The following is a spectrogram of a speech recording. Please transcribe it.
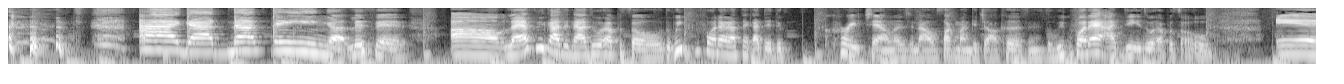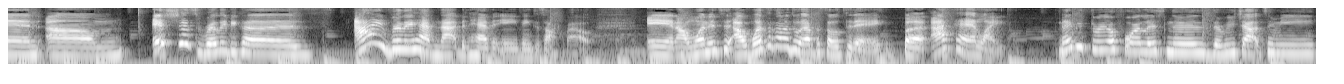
I got nothing. Listen, um, last week I did not do an episode. The week before that, I think I did the crate challenge and I was talking about get y'all cousins. The week before that, I did do an episode. And um it's just really because I really have not been having anything to talk about. And I wanted to I wasn't gonna do an episode today, but I've had like maybe three or four listeners to reach out to me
